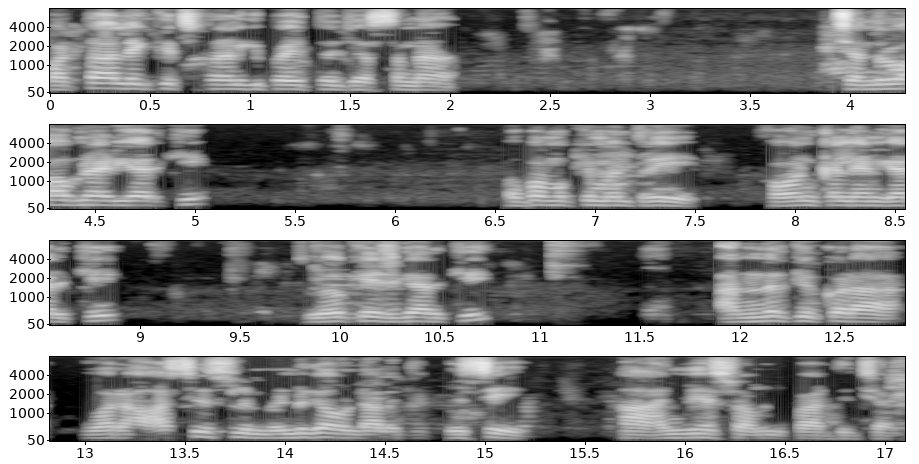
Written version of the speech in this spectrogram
పట్టాలెక్కించడానికి ప్రయత్నం చేస్తున్న చంద్రబాబు నాయుడు గారికి ఉప ముఖ్యమంత్రి పవన్ కళ్యాణ్ గారికి లోకేష్ గారికి అందరికీ కూడా వారి ఆశీస్సులు మెండుగా ఉండాలని చెప్పేసి ఆ ఆంజనేయ స్వామిని ప్రార్థించారు.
